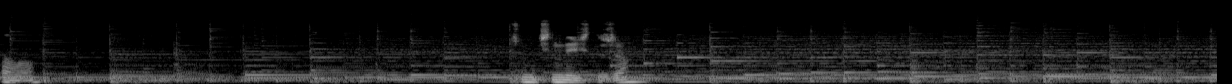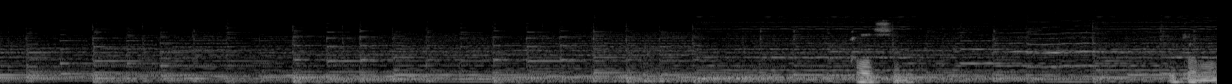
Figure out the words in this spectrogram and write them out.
Tamam. Şunun içini değiştireceğim. Kalsın. Bu tamam.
